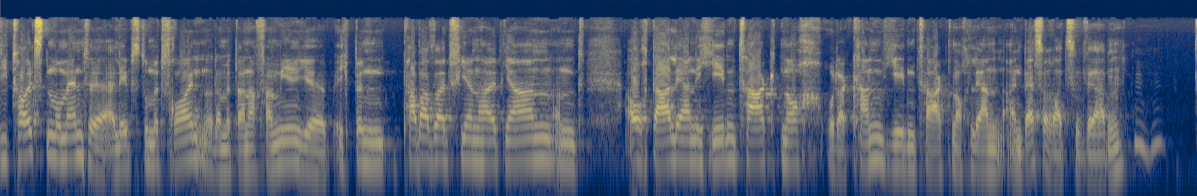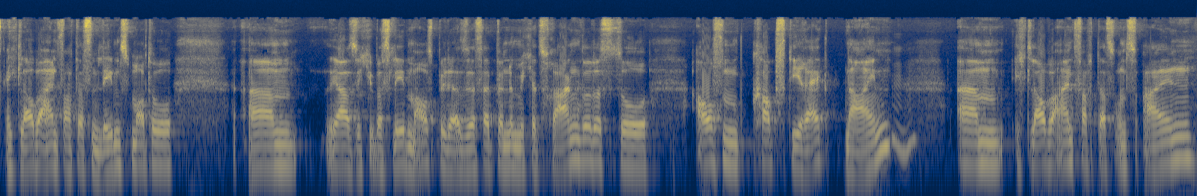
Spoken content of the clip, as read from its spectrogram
Die tollsten Momente erlebst du mit Freunden oder mit deiner Familie. Ich bin Papa seit viereinhalb Jahren und auch da lerne ich jeden Tag noch oder kann jeden Tag noch lernen, ein besserer zu werden. Mhm. Ich glaube einfach, dass ein Lebensmotto ähm, ja, sich übers Leben ausbildet. Also deshalb, wenn du mich jetzt fragen würdest, so auf dem Kopf direkt, nein. Mhm. Ähm, ich glaube einfach, dass uns allen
